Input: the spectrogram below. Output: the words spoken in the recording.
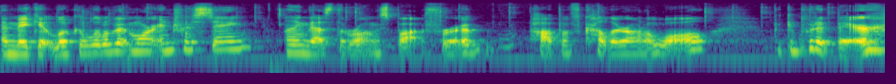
and make it look a little bit more interesting. I think that's the wrong spot for a pop of color on a wall. We can put it there.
